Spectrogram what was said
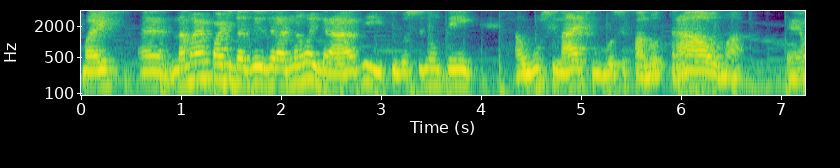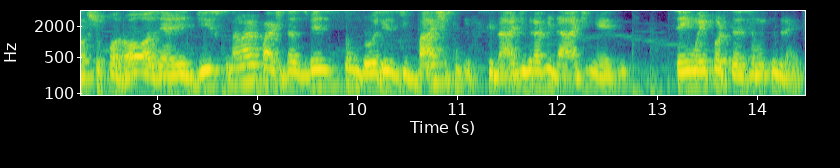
mas é, na maior parte das vezes ela não é grave e se você não tem alguns sinais, como você falou, trauma, é, osteoporose, hernia disco, na maior parte das vezes são dores de baixa complexidade e gravidade mesmo, sem uma importância muito grande.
